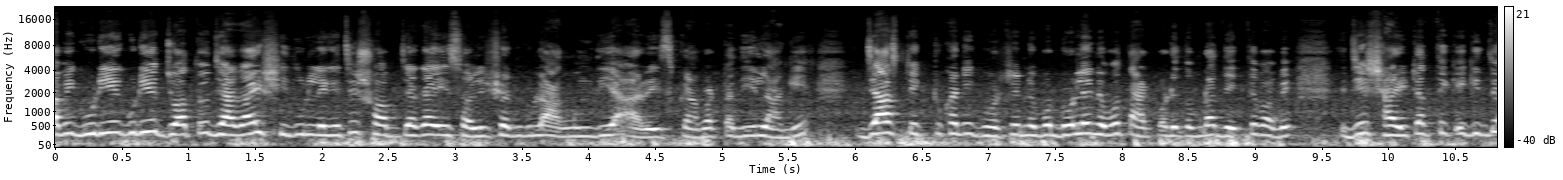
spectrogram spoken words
আমি ঘুরিয়ে ঘুরিয়ে যত জায়গায় সিঁদুর লেগেছে, সব জায়গায় এই সলিউশনগুলো আঙুল দিয়ে আর এই স্ক্রাবারটা দিয়ে লাগিয়ে জাস্ট একটুখানি ঘষে নেব, ডলে নেব, তারপরে তোমরা দেখতে পাবে যে শাড়িটার থেকে কিন্তু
